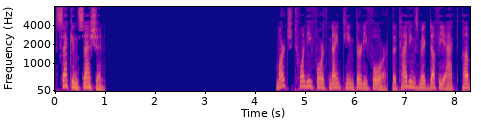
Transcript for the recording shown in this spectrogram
Second session March 24, 1934, the Tydings McDuffie Act Pub.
